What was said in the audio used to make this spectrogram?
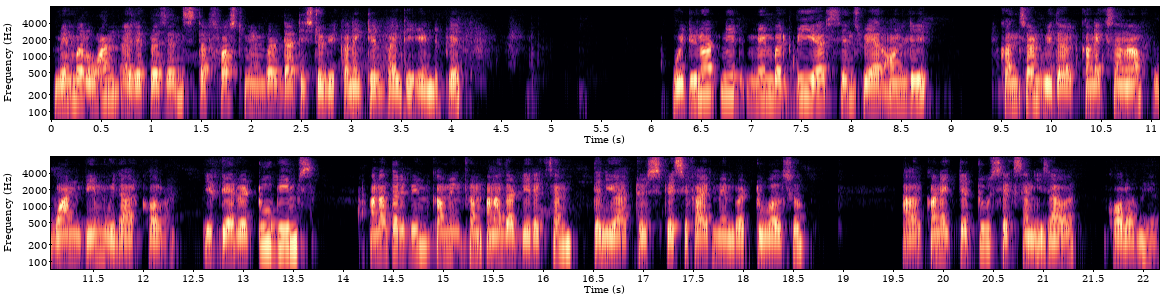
Member one represents the first member that is to be connected by the end plate. We do not need member b here since we are only concerned with the connection of one beam with our column. If there were two beams another beam coming from another direction then you have to specify member 2 also. Our connected to section is our column here.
